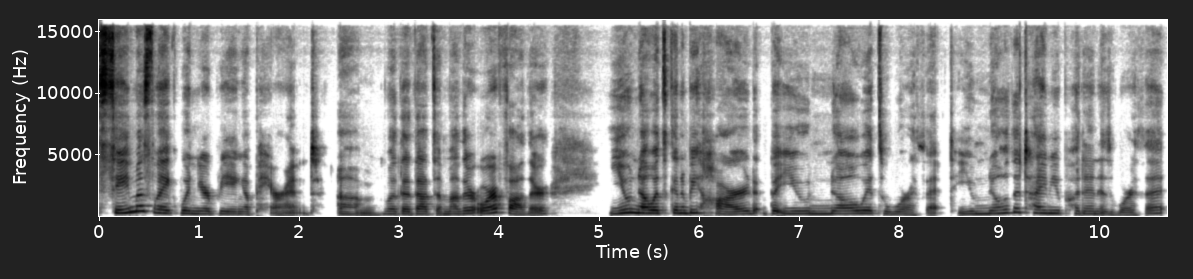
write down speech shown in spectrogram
same as like when you're being a parent, um, whether that's a mother or a father, you know it's going to be hard, but you know it's worth it. You know the time you put in is worth it.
